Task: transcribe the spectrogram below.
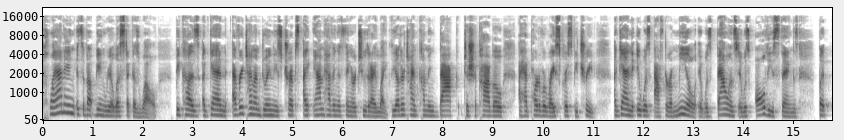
planning is about being realistic as well. Because again, every time I'm doing these trips, I am having a thing or two that I like. The other time coming back to Chicago, I had part of a Rice Krispie treat. Again, it was after a meal. It was balanced. It was all these things. But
